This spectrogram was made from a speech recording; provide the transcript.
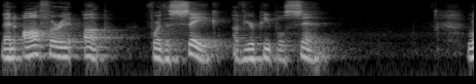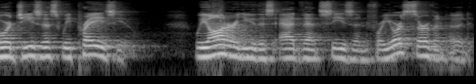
than offer it up for the sake of your people's sin. Lord Jesus, we praise you. We honor you this Advent season for your servanthood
